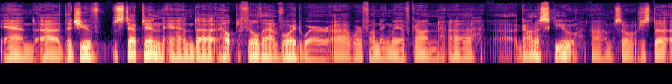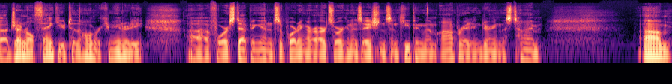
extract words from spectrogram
and uh, that you've stepped in and uh, helped fill that void where uh, where funding may have gone uh, gone askew. Um, so, just a, a, general thank you to the Homer community for stepping in and supporting our arts organizations and keeping them operating during this time. Um,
